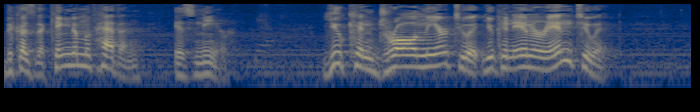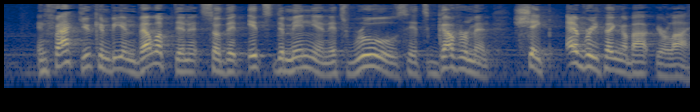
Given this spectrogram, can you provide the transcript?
because the kingdom of heaven is near. You can draw near to it, you can enter into it. In fact, you can be enveloped in it so that its dominion, its rules, its government shape everything about your life.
